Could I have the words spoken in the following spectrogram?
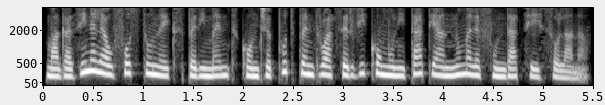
Magazinele au fost un experiment conceput pentru a servi comunitatea în numele Fundației Solana.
